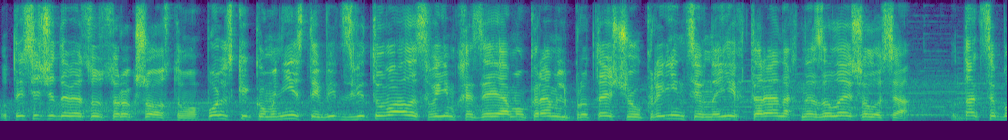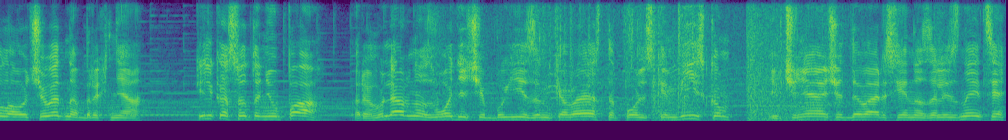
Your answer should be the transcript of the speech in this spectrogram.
У 1946-му польські комуністи відзвітували своїм хазяям у Кремль про те, що українців на їх теренах не залишилося. Однак це була очевидна брехня. Кілька сотень УПА, регулярно зводячи бої з НКВС та польським військом і вчиняючи диверсії на залізниці,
